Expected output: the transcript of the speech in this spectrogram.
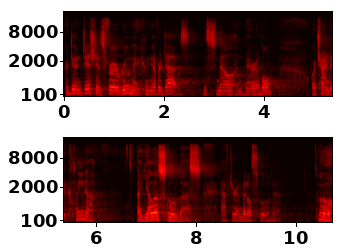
or doing dishes for a roommate who never does, the smell unbearable, or trying to clean up a yellow school bus after a middle school event. Ooh.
